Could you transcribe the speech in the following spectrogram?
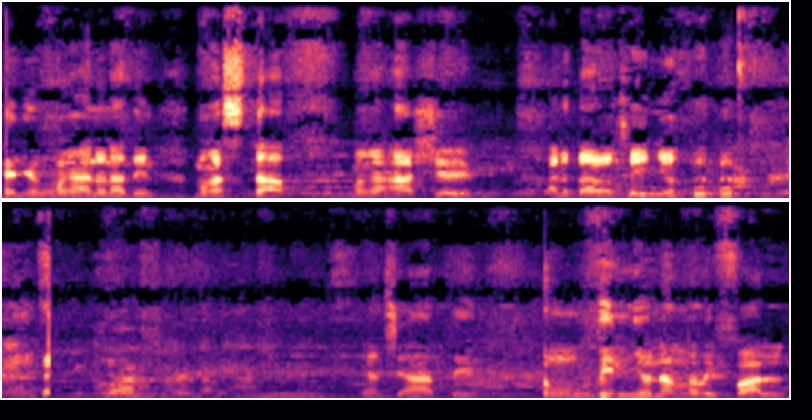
Yan yung mga ano natin, mga staff, mga usher. Ano tawag sa inyo? Yan. Yan si ate. Yung venue ng Rifal,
